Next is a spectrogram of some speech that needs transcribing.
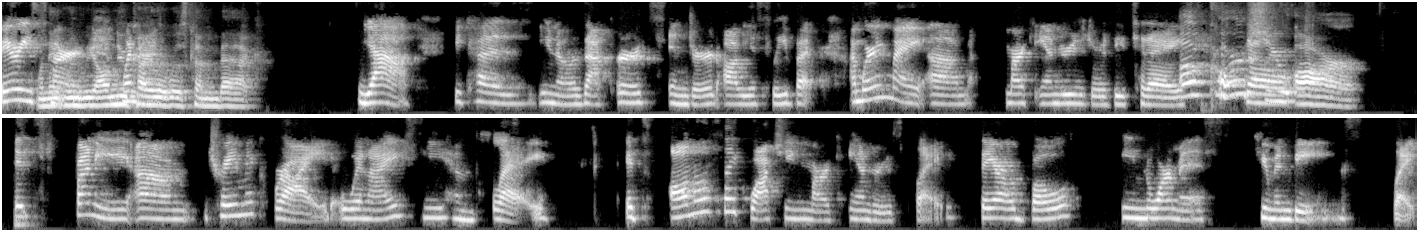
Very when smart. They, when we all knew when Kyler I, was coming back. Yeah, because you know Zach Ertz injured, obviously, but I'm wearing my um, Mark Andrews jersey today. Of course so you are. It's funny, um, Trey McBride. When I see him play, it's almost like watching Mark Andrews play. They are both enormous human beings. Like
